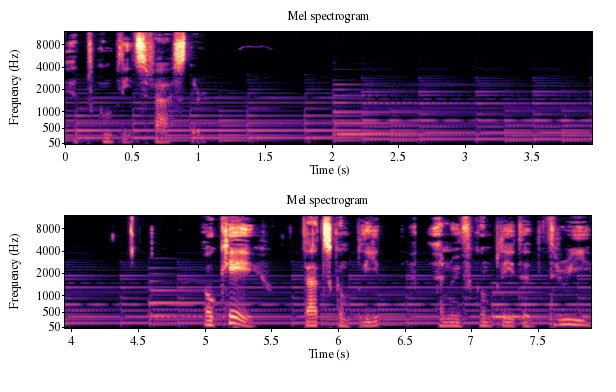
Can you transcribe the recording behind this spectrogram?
it completes faster. Okay, that's complete, and we've completed three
